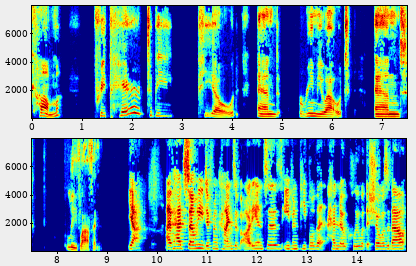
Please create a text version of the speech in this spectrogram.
come prepared to be PO'd and ream you out and leave laughing. Yeah. I've had so many different kinds of audiences, even people that had no clue what the show was about.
